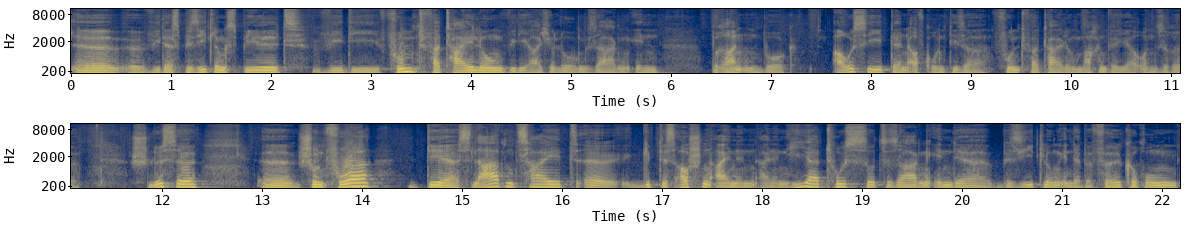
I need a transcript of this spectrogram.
wie das Besiedlungsbild, wie die Fundverteilung, wie die Archäologen sagen, in Brandenburg aussieht. Denn aufgrund dieser Fundverteilung machen wir ja unsere Schlüsse. Äh, schon vor der Slawenzeit äh, gibt es auch schon einen, einen Hiatus sozusagen in der Besiedlung, in der Bevölkerung.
